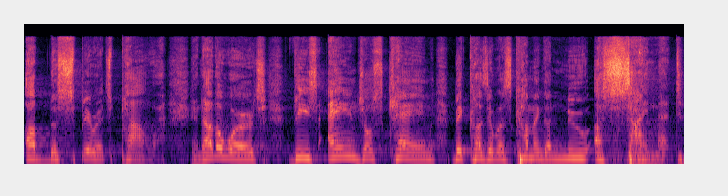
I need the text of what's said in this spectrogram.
of the Spirit's power. In other words, these angels came because it was coming a new assignment.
